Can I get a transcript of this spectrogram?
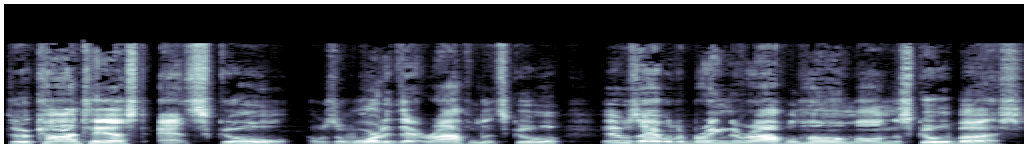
through a contest at school. I was awarded that rifle at school and was able to bring the rifle home on the school bus.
